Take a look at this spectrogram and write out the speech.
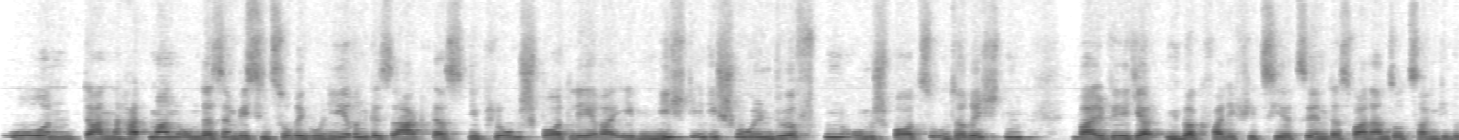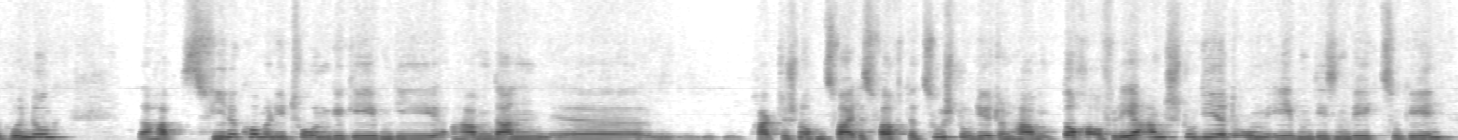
Und dann hat man, um das ein bisschen zu regulieren, gesagt, dass Diplom-Sportlehrer eben nicht in die Schulen dürften, um Sport zu unterrichten, weil wir ja überqualifiziert sind. Das war dann sozusagen die Begründung. Da hat es viele Kommilitonen gegeben, die haben dann äh, praktisch noch ein zweites Fach dazu studiert und haben doch auf Lehramt studiert, um eben diesen Weg zu gehen.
